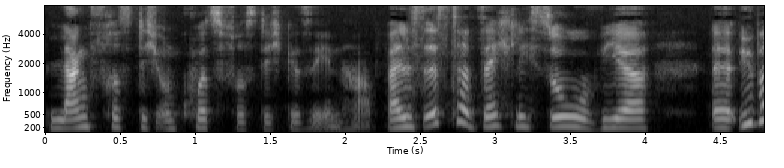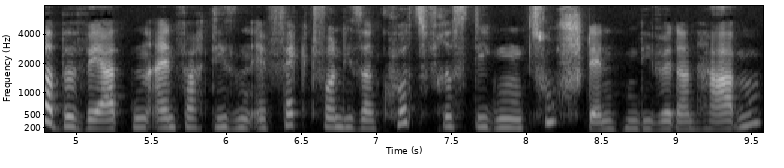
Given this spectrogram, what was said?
langfristig und kurzfristig gesehen haben. Weil es ist tatsächlich so, wir äh, überbewerten einfach diesen Effekt von diesen kurzfristigen Zuständen, die wir dann haben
